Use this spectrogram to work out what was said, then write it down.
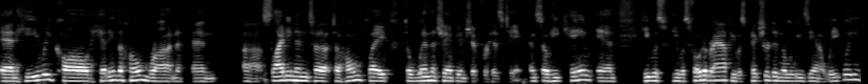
and he recalled hitting the home run and uh, sliding into to home plate to win the championship for his team. And so he came in. He was he was photographed. He was pictured in the Louisiana Weekly,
